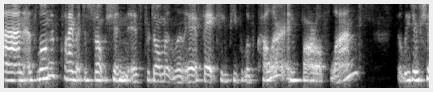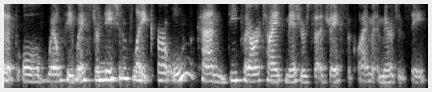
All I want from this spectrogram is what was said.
And as long as climate disruption is predominantly affecting people of colour in far off lands, the leadership of wealthy Western nations like our own can deprioritise measures that address the climate emergency.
